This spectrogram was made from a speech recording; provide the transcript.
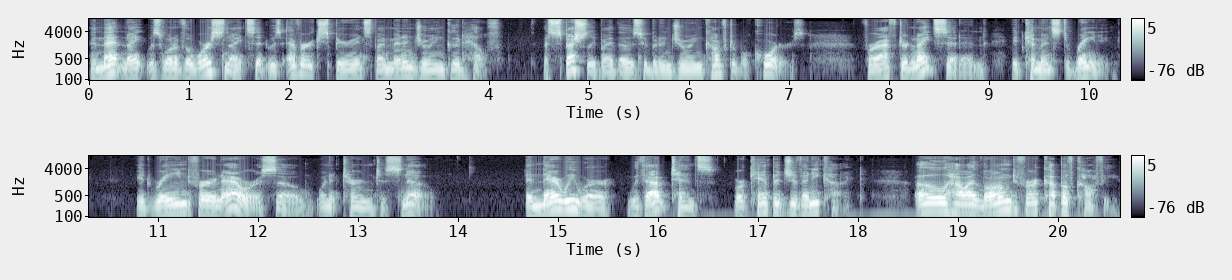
and that night was one of the worst nights that was ever experienced by men enjoying good health, especially by those who had been enjoying comfortable quarters. For after night set in, it commenced raining. It rained for an hour or so, when it turned to snow. And there we were, without tents or campage of any kind. Oh, how I longed for a cup of coffee!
